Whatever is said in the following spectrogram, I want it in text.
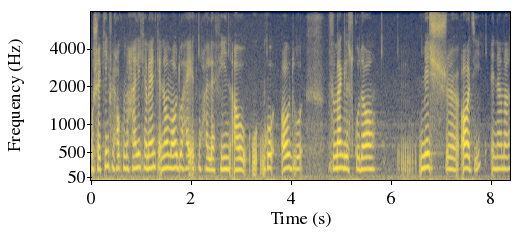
مشاركين في الحكم المحلي كمان كأنهم عضو هيئة محلفين أو عضو في مجلس قضاة مش قاضي إنما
